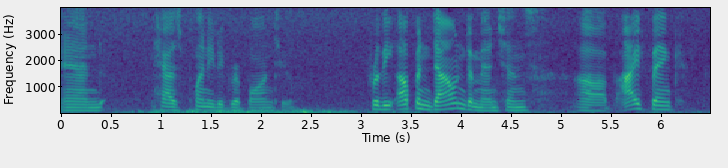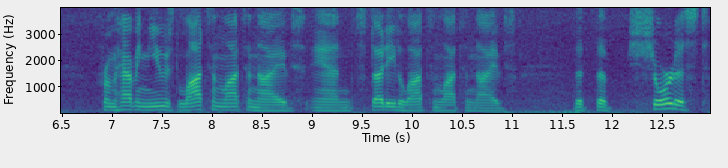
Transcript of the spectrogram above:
and has plenty to grip onto. For the up and down dimensions, uh, I think from having used lots and lots of knives and studied lots and lots of knives, that the shortest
